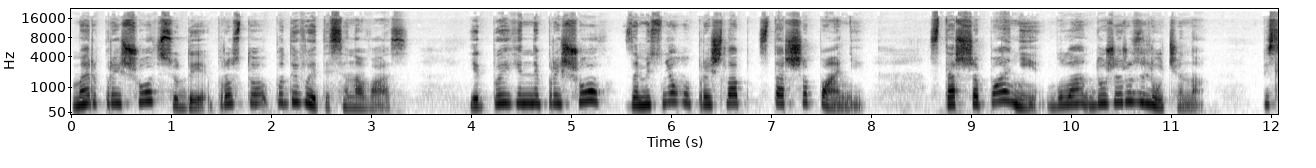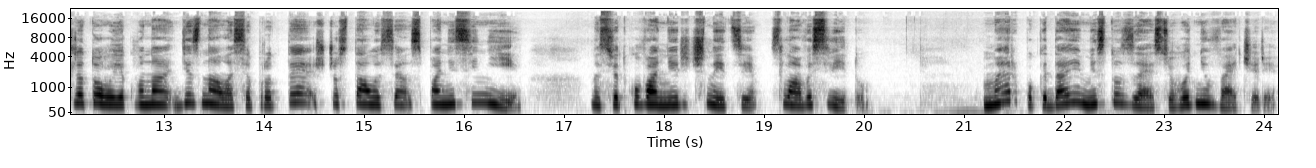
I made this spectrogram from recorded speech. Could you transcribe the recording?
Мер прийшов сюди просто подивитися на вас. Якби він не прийшов, замість нього прийшла б старша пані. Старша пані була дуже розлючена. Після того, як вона дізналася про те, що сталося з пані Сіньї на святкуванні річниці слави світу. Мер покидає місто Зе сьогодні ввечері,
